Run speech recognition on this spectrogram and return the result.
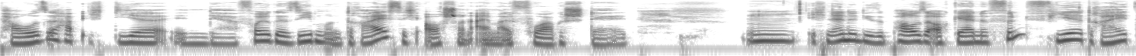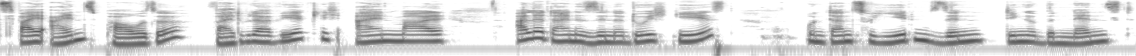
Pause habe ich dir in der Folge 37 auch schon einmal vorgestellt. Mm, ich nenne diese Pause auch gerne 5, 4, 3, 2, 1 Pause, weil du da wirklich einmal alle deine Sinne durchgehst und dann zu jedem Sinn Dinge benennst,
